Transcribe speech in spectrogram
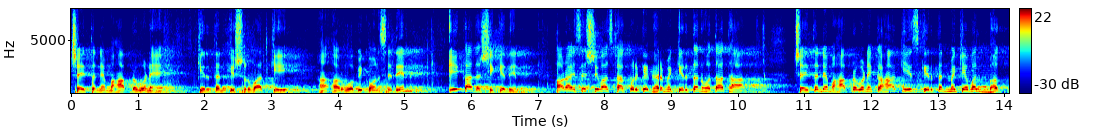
चैतन्य महाप्रभु ने कीर्तन की शुरुआत की हाँ और वो भी कौन से दिन? एकादशी के दिन। और ऐसे श्रीवास ठाकुर के घर में कीर्तन होता था, चैतन्य महाप्रभु ने कहा कि इस कीर्तन में केवल भक्त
